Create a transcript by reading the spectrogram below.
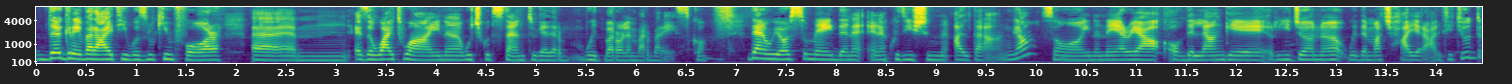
the grape variety was looking for um, as a white wine uh, which could stand together with Barolo and Barbaresco. Then we also made an, an, acquisition Alta Langa, so in an area of the Langhe region with a much higher altitude.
